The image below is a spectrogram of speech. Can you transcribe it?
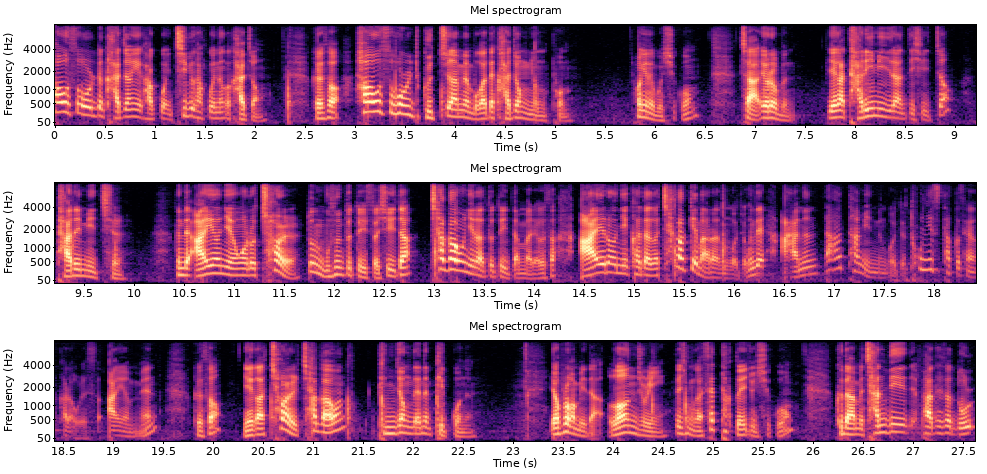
household 가정이 갖고 있- 집이 갖고 있는 거 가정. 그래서 household goods 하면 뭐가 돼? 가정용품. 확인해 보시고. 자, 여러분. 얘가 다리미라는 뜻이 있죠? 다리미칠. 근데 아이언이 영어로 철 또는 무슨 뜻도 있어. 시작. 차가운이라는 뜻도 있단 말이야. 그래서 ironic하다가 차갑게 말하는 거죠. 근데 안은 따뜻함이 있는 거죠. 토니 스타크 생각하라고 그랬어. 아이언맨. 그래서 얘가 철 차가운 빈정되는 비꼬는. 옆으로 갑니다. Laundry. 뜻이 뭔가 세탁도 해주시고. 그 다음에 잔디밭에서 놀,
